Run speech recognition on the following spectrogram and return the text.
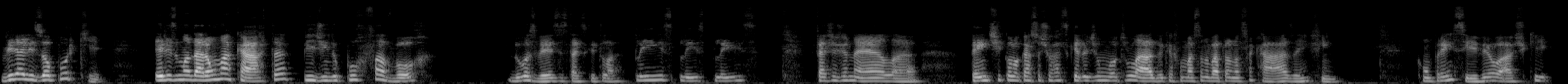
viralizou por quê? Eles mandaram uma carta pedindo, por favor, duas vezes está escrito lá, please, please, please, feche a janela, tente colocar sua churrasqueira de um outro lado, que a fumaça não vá para nossa casa, enfim. Compreensível, eu acho que.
